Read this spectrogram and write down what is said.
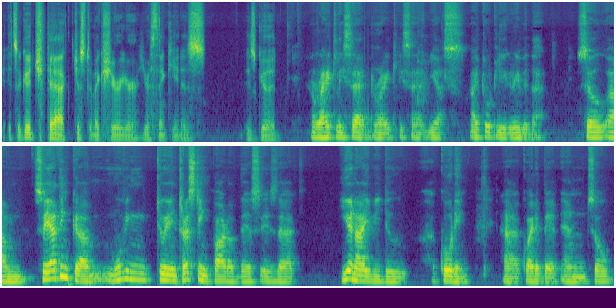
it's a good check just to make sure your your thinking is is good. Rightly said. Rightly said. Yes, I totally agree with that. So, um, so yeah, I think um, moving to an interesting part of this is that you and I we do uh, coding uh, quite a bit, and so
